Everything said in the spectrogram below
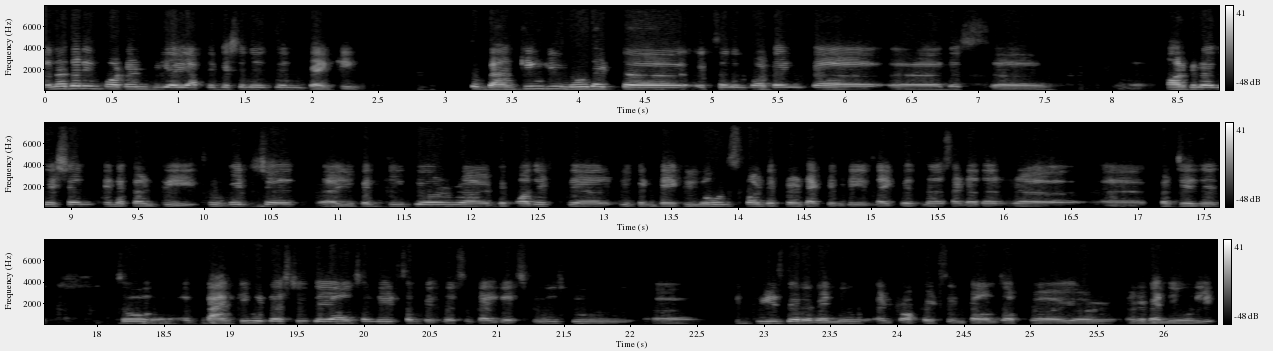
another important BI application is in banking. So banking, you know that uh, it's an important uh, uh this uh, organization in a country through which uh, you can keep your deposits there. You can take loans for different activities like business and other purchases. So uh, banking industry, they also need some business intelligence tools to uh, increase their revenue and profits in terms of uh, your revenue only.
